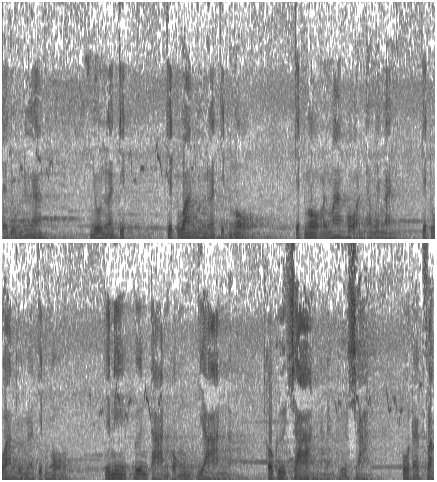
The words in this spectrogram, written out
จะอยู่เนื้อ อยู่เนื้อจิต จิตว่างอยู่เนื้อจิตโง่ จิตโง่มันมาก่อนทำยังไง จิตว่างอยู่เหนือจิตโง่ ทีนี้พื้นฐานของญาณก็คือฌานนั่นแหละคือฌาน พูดให้ฟัง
